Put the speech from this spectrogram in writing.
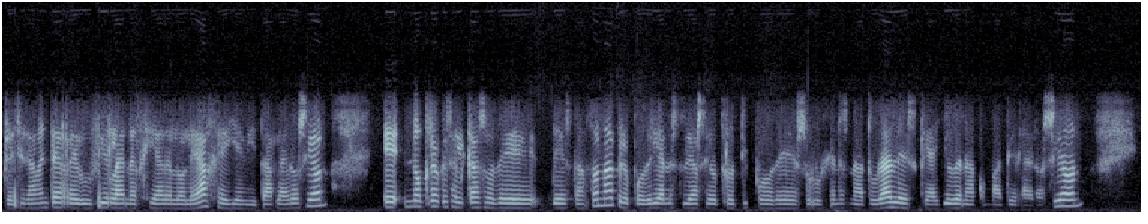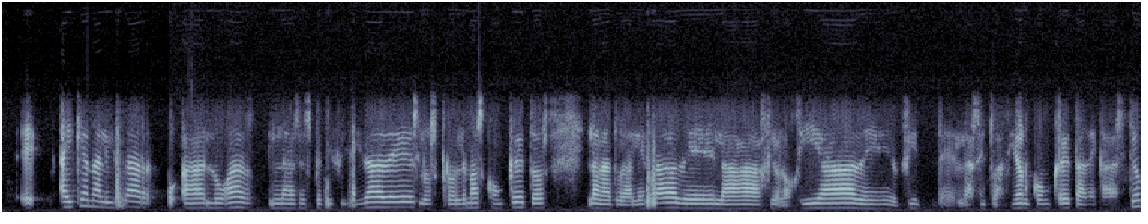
precisamente reducir la energía del oleaje y evitar la erosión. Eh, no creo que es el caso de, esta zona, pero podrían estudiarse otro tipo de soluciones naturales que ayuden a combatir la erosión. Eh, hay que analizar al lugar las especificidades, los problemas concretos, la naturaleza de la geología, de, de la situación concreta de cada sitio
